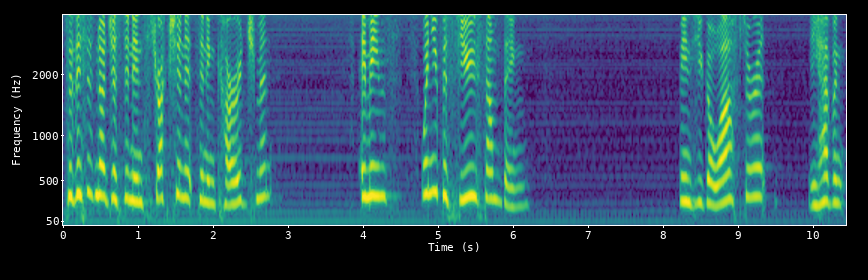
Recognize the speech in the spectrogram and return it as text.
So, this is not just an instruction, it's an encouragement. It means when you pursue something, means you go after it. You haven't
